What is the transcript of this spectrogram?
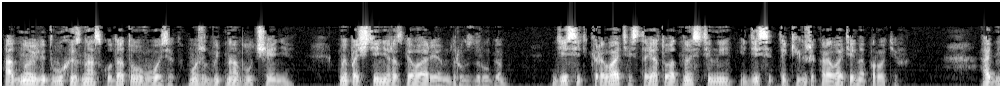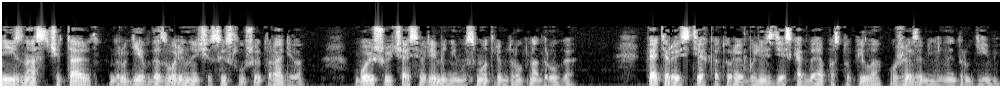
одну или двух из нас куда-то увозят, может быть, на облучение. Мы почти не разговариваем друг с другом. Десять кроватей стоят у одной стены и десять таких же кроватей напротив. Одни из нас читают, другие в дозволенные часы слушают радио. Большую часть времени мы смотрим друг на друга. Пятеро из тех, которые были здесь, когда я поступила, уже заменены другими.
